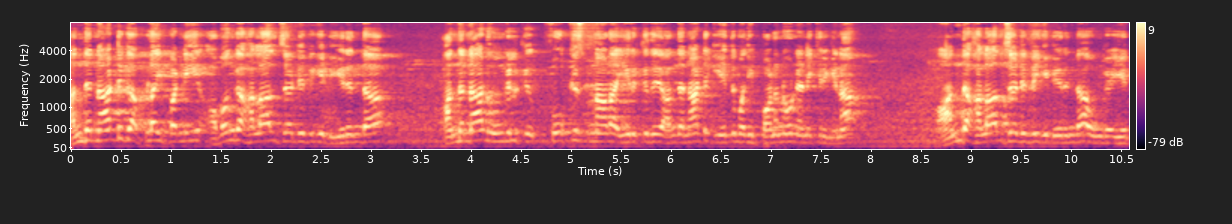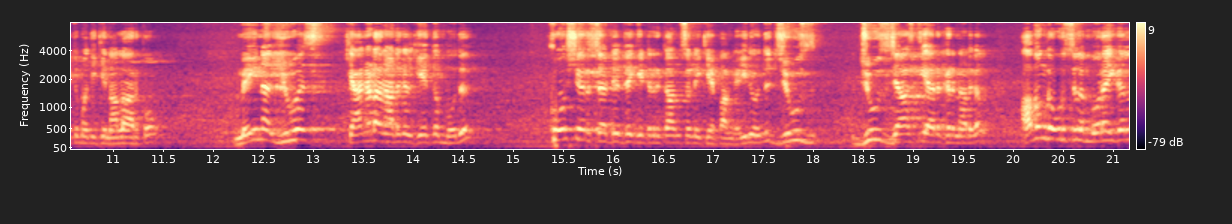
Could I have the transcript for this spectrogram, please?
அந்த நாட்டுக்கு அப்ளை பண்ணி அவங்க ஹலால் சர்டிபிகேட் இருந்தா அந்த நாடு உங்களுக்கு ஃபோக்கஸ் நாடா இருக்குது அந்த நாட்டுக்கு ஏற்றுமதி பண்ணணும்னு நினைக்கிறீங்கன்னா அந்த ஹலால் சர்டிபிகேட் இருந்தா உங்க ஏற்றுமதிக்கு நல்லா இருக்கும். மெயினா யூஎஸ் கனடா நாடுகளுக்கு ஏற்றும் போது கோஷர் சர்டிபிகேட் இருக்கான்னு சொல்லி கேட்பாங்க. இது வந்து ஜூஸ் ஜூஸ் ஜாஸ்தியா இருக்கிற நாடுகள். அவங்க ஒரு சில முறைகள்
